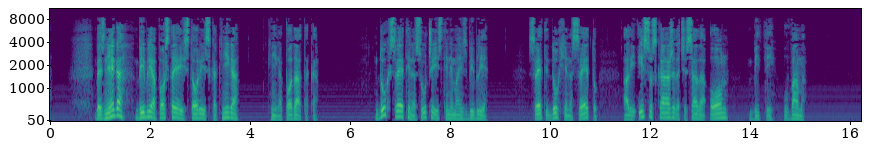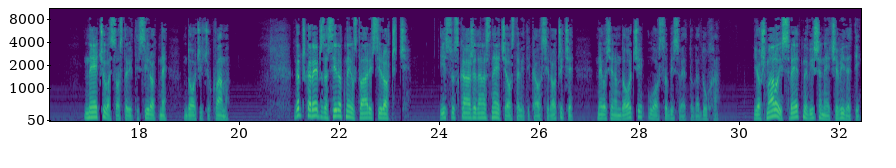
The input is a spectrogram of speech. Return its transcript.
Bez njega Biblija postaje istorijska knjiga, knjiga podataka. Duh sveti nas uči istinima iz Biblije. Sveti duh je na svetu, ali Isus kaže da će sada On biti u vama. Neću vas ostaviti sirotne, doći ću k vama. Grčka reč za sirotne je u stvari siročiće. Isus kaže da nas neće ostaviti kao siročiće, nego će nam doći u osobi Svetoga Duha. Još malo i svet me više neće vidjeti,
